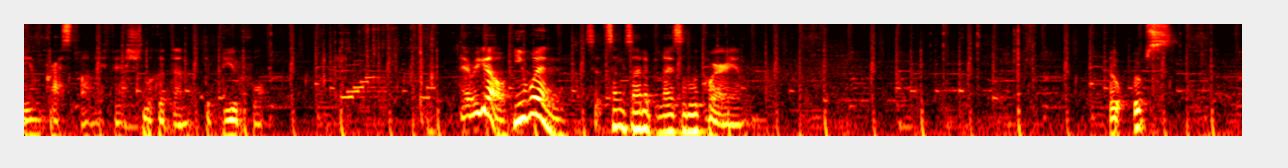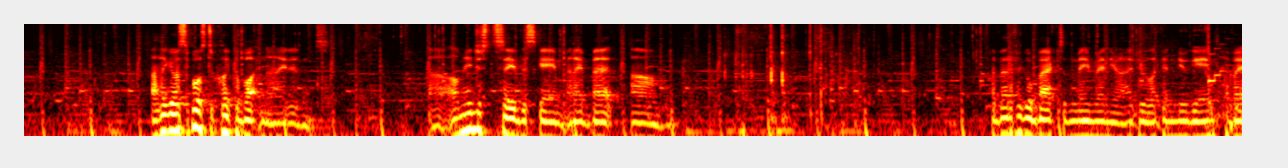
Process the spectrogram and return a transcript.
Be impressed by my fish. Look at them. They're beautiful. There we go. You win. Set side up a nice little aquarium. Oh, oops. I think I was supposed to click a button and I didn't. Uh, let me just save this game, and I bet, um... I bet if I go back to the main menu and I do like a new game, have I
